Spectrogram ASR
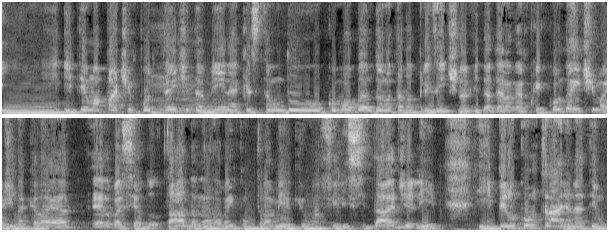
E, e tem uma parte importante uhum. também, né? A questão do como o abandono estava presente na vida dela, né? Porque quando a gente imagina que ela, é, ela vai ser adotada, né? Ela vai encontrar meio que uma felicidade ali e pelo contrário, né? Tem um,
